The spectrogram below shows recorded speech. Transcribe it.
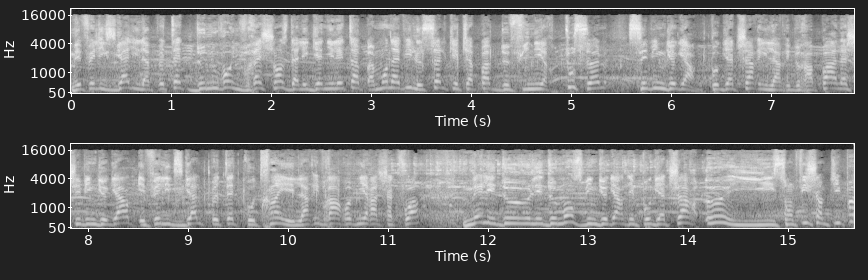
Mais Félix Gall, il a peut-être de nouveau une vraie chance d'aller gagner l'étape. À mon avis, le seul qui est capable de finir tout seul, c'est Vingegaard. Pogacar, il n'arrivera pas à lâcher Vingegaard et Félix Gall, peut-être qu'au train, il arrivera à revenir à chaque fois. Mais les deux, les deux monstres, Vingegaard et Pogacar, eux, ils s'en fichent un petit peu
